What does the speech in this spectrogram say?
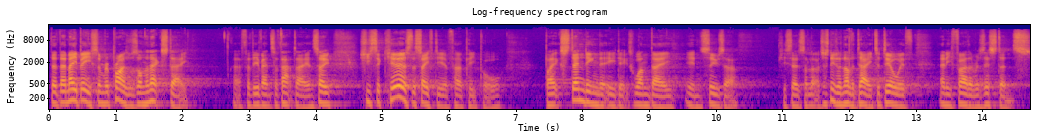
that there may be some reprisals on the next day uh, for the events of that day. And so she secures the safety of her people by extending the edict one day in Susa. She says, Look, I just need another day to deal with any further resistance.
